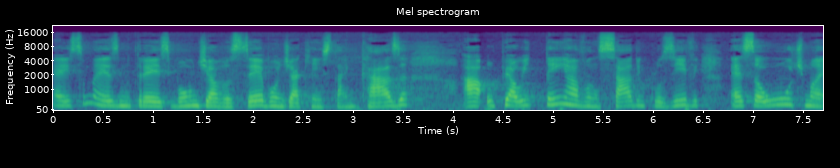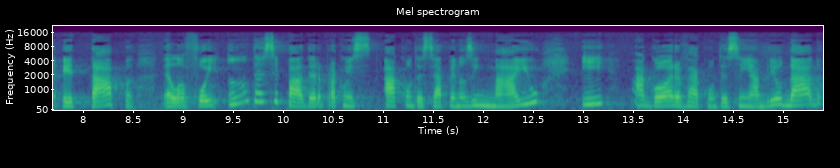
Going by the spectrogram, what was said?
É isso mesmo, Trace. Bom dia a você, bom dia a quem está em casa. A, o Piauí tem avançado, inclusive, essa última etapa, ela foi antecipada, era para acontecer apenas em maio e agora vai acontecer em abril, dado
